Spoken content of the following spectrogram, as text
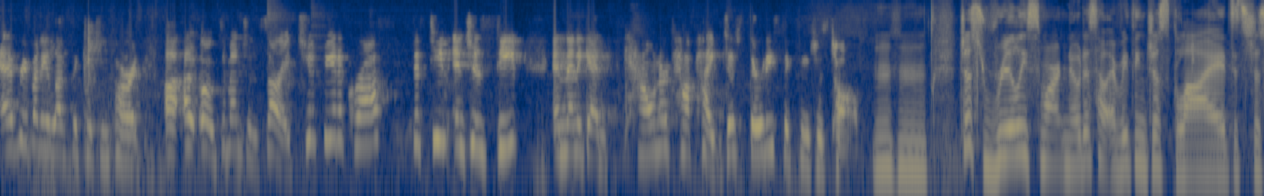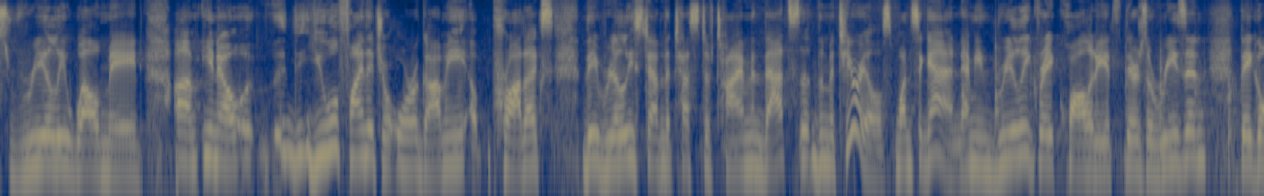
everybody loves the kitchen cart. Uh, oh, oh, dimensions, sorry. Two feet across, 15 inches deep, and then again, countertop height, just 36 inches tall. Mm -hmm. just really smart. Notice how everything just glides. It's just really well made. Um, you know, you will find that your origami uh, products, they really stand the test of time and that's the materials, once again. I mean, really great quality. It's, there's a reason they go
